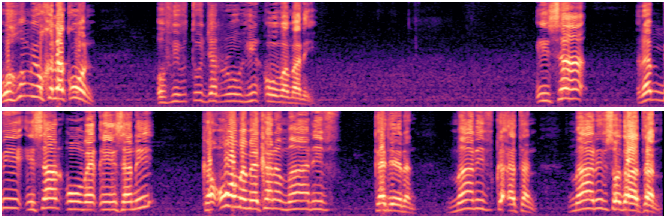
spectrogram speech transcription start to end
wahum yukhlaquun ofiiftuu jarruu hin uumamanii isaa rabbii isaan uume dhiisanii ka uumame kana maaliif kajeelan maaliif kadhatan maaliif sodaatan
